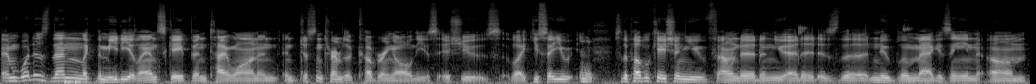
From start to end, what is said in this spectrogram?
And what is then like the media landscape in Taiwan and, and just in terms of covering all these issues? Like you say you mm. so the publication you founded and you edit is the New Bloom magazine. Um,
